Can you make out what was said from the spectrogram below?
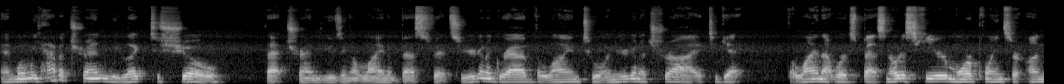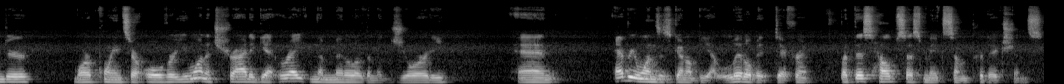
and when we have a trend, we like to show that trend using a line of best fit. So you're going to grab the line tool and you're going to try to get the line that works best. Notice here more points are under, more points are over. You want to try to get right in the middle of the majority. And Everyone's is going to be a little bit different, but this helps us make some predictions.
